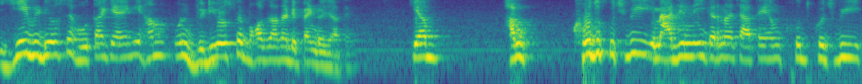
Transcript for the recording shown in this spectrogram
ये वीडियो से होता क्या है कि हम उन वीडियोस पे बहुत ज़्यादा डिपेंड हो जाते हैं। कि अब हम खुद कुछ भी इमेजिन नहीं करना चाहते, हम खुद कुछ भी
